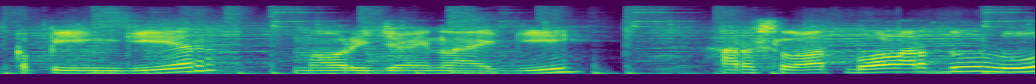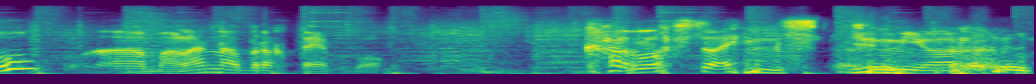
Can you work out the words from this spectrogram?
ke pinggir mau rejoin lagi harus lewat bolar dulu. Nah, malah nabrak tembok. Carlos Sainz Junior.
